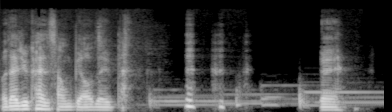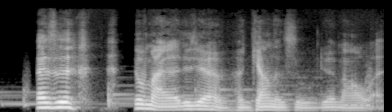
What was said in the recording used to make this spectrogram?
我再去看商标这一本，对，但是就买了这些很很锵的书，我觉得蛮好玩。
